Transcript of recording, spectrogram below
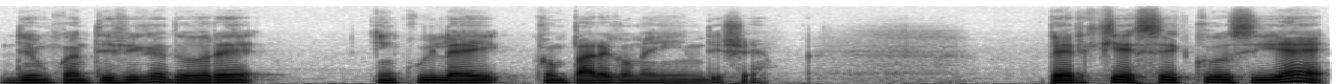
di un quantificatore in cui lei compare come indice. Perché se così è,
